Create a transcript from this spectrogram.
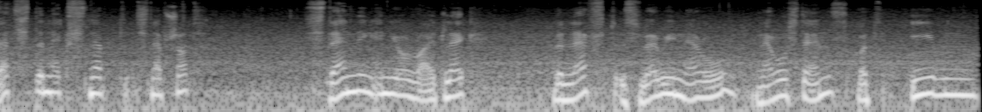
that's the next snap snapshot. Standing in your right leg. The left is very narrow narrow stance but even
